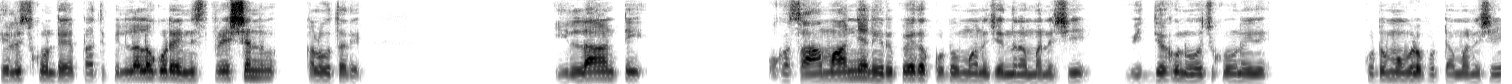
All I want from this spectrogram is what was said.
తెలుసుకుంటే ప్రతి పిల్లలు కూడా ఇన్స్పిరేషన్ కలుగుతుంది. ఇలాంటి ఒక సామాన్య నిరుపేద కుటుంబానికి చెందిన మనిషి విద్యకు నోచుకుని కుటుంబంలో పుట్టిన మనిషి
